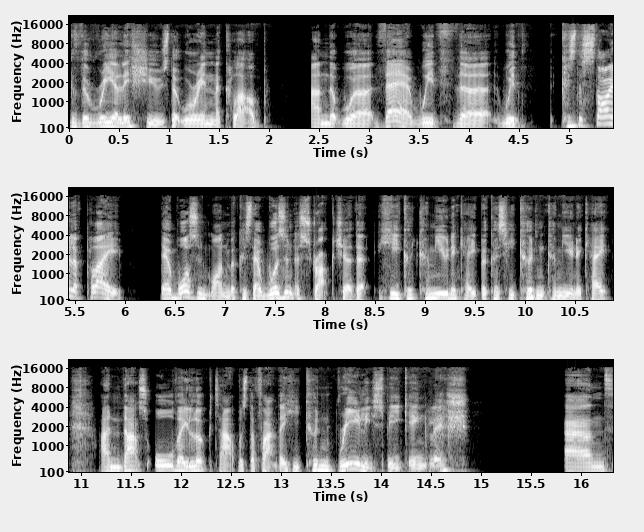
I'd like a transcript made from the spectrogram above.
the real issues that were in the club and that were there with the with because the style of play there wasn't one because there wasn't a structure that he could communicate because he couldn't communicate. And that's all they looked at was the fact that he couldn't really speak English. And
